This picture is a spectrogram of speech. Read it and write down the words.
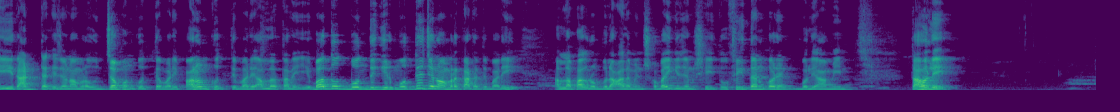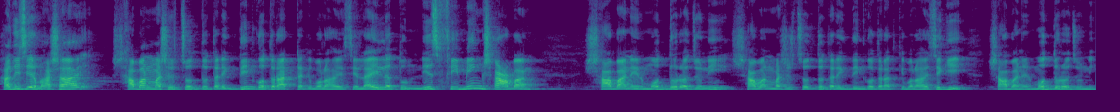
এই রাতটাকে যেন আমরা উদযাপন করতে পারি, পালন করতে পারি, আল্লাহ তালা এবাদত বন্দিগির মধ্যে যেন আমরা কাটাতে পারি। আল্লাহ পাক রব্বুল আলমিন সবাইকে যেন সেই তৌফিক দান করেন, বলি আমিন। তাহলে হাদিসের ভাষায় সাবান মাসের চোদ্দ তারিখ দিনগত রাতটাকে বলা হয়েছে, লাইলাতুন নিসফি মিং সাবান সাবানের মধ্য রজনী সাবান মাসের চোদ্দ তারিখ দিনগত রাতকে বলা হয়েছে কি? সাবানের মধ্য রজনী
